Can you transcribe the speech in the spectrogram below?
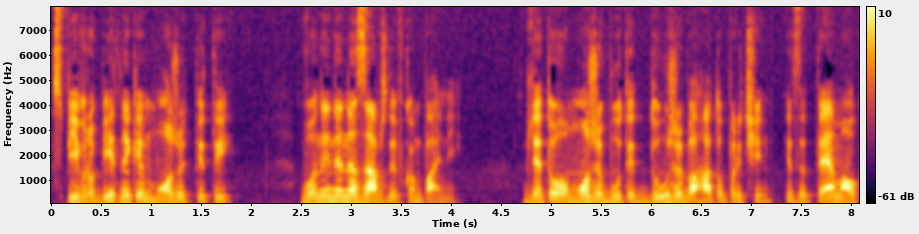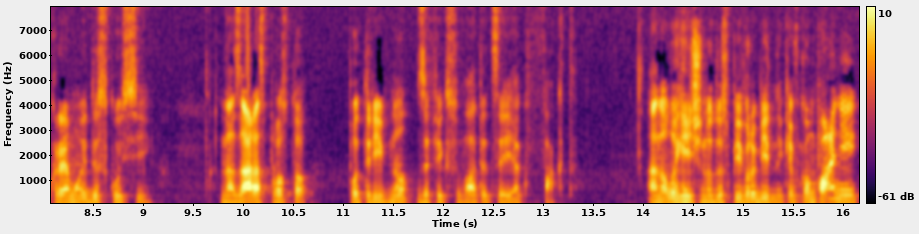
Співробітники можуть піти. Вони не назавжди в компанії. Для того може бути дуже багато причин, і це тема окремої дискусії. На зараз просто потрібно зафіксувати це як факт. Аналогічно до співробітників компанії,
